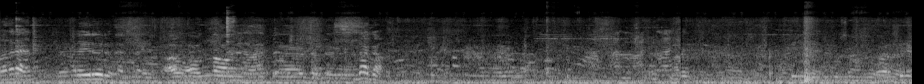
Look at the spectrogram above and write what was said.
മധുരം രൂപ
